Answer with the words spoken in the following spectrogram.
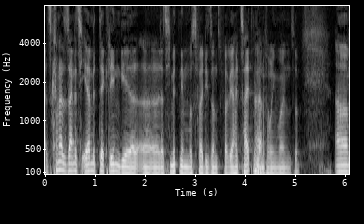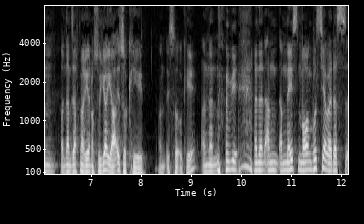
also es kann also sein, dass ich eher mit der Kleinen gehe, äh, dass ich mitnehmen muss, weil die sonst, weil wir halt Zeit miteinander verbringen wollen und so. Ähm, und dann sagt Maria noch so, ja, ja, ist okay. Und ich so, okay. Und dann irgendwie, und dann am, am nächsten Morgen wusste ich aber, dass, äh,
